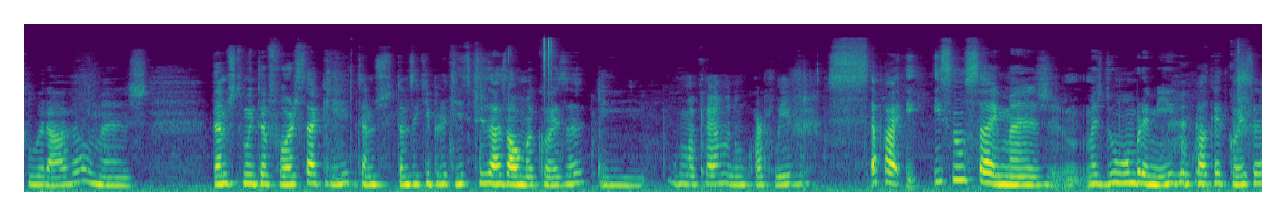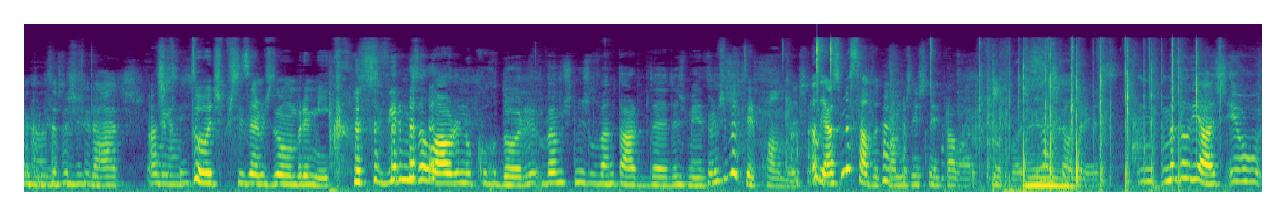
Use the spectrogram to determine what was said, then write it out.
tolerável, mas damos-te muita força aqui, estamos, estamos aqui para ti se precisares de alguma coisa e. Uma cama, num quarto livre. Epá, i- isso não sei, mas, mas de um ombro amigo, qualquer coisa. Não, coisa para aqui. chorar. Acho que todos precisamos de um ombro amigo. Se virmos a Laura no corredor, vamos nos levantar da- das mesas. Vamos bater palmas. Aliás, uma salva de palmas neste momento para a Laura, por favor. Eu acho que ela merece. Mas aliás, eu,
